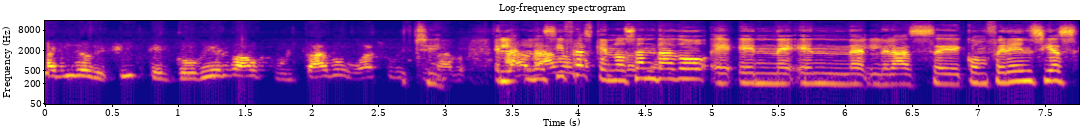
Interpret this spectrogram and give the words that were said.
válido decir que el gobierno ha ocultado o ha subestimado. las cifras que nos han dado eh, en, en las eh, conferencias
